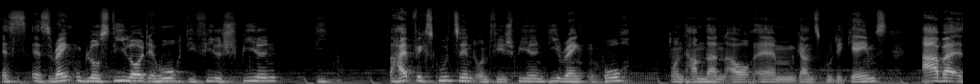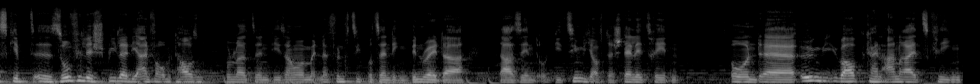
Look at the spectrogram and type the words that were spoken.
es, es ranken bloß die Leute hoch, die viel spielen, die halbwegs gut sind und viel spielen, die ranken hoch und haben dann auch ähm, ganz gute Games. Aber es gibt äh, so viele Spieler, die einfach um 1500 sind, die sagen wir mal mit einer 50-prozentigen Winrate da, da sind und die ziemlich auf der Stelle treten und äh, irgendwie überhaupt keinen Anreiz kriegen,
